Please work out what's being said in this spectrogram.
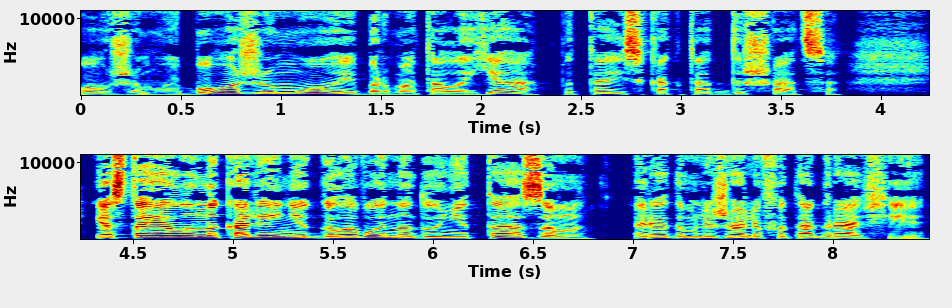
«Боже мой, боже мой!» — бормотала я, пытаясь как-то отдышаться. Я стояла на коленях головой над унитазом, рядом лежали фотографии.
